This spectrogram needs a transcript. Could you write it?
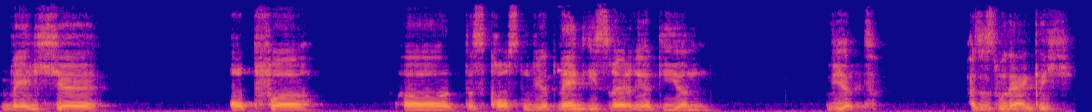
welche Opfer äh, das kosten wird, wenn Israel reagieren wird. Also es wurde eigentlich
